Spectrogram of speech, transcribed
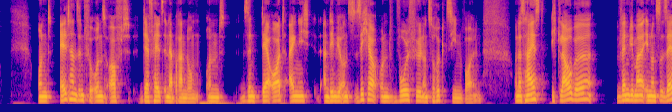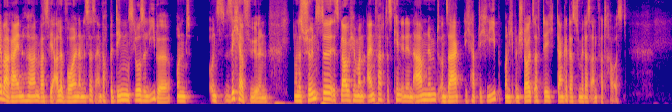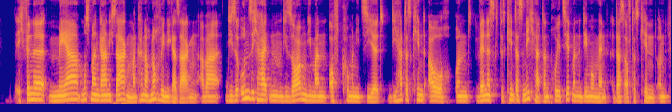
Und Eltern sind für uns oft der Fels in der Brandung und sind der Ort eigentlich, an dem wir uns sicher und wohlfühlen und zurückziehen wollen. Und das heißt, ich glaube, wenn wir mal in uns selber reinhören, was wir alle wollen, dann ist das einfach bedingungslose Liebe und uns sicher fühlen. Und das Schönste ist, glaube ich, wenn man einfach das Kind in den Arm nimmt und sagt, ich habe dich lieb und ich bin stolz auf dich, danke, dass du mir das anvertraust ich finde, mehr muss man gar nicht sagen. Man kann auch noch weniger sagen. Aber diese Unsicherheiten und die Sorgen, die man oft kommuniziert, die hat das Kind auch. Und wenn es das Kind das nicht hat, dann projiziert man in dem Moment das auf das Kind. Und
